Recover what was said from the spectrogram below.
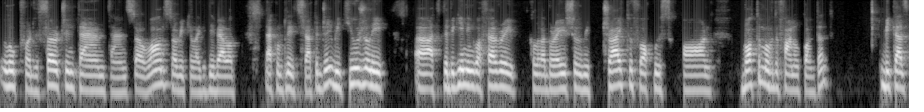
look for the search intent and so on. So we can like develop a complete strategy which usually uh, at the beginning of every collaboration we try to focus on bottom of the funnel content because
